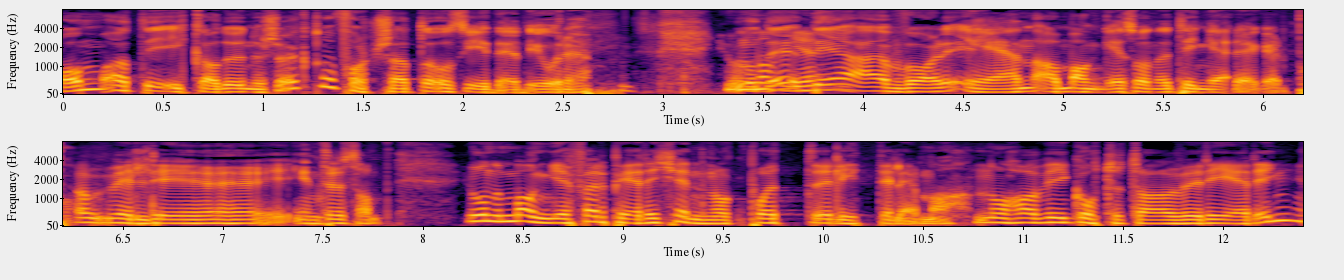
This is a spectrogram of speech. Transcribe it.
om at de ikke hadde undersøkt, og fortsatte å si det de gjorde. Jo, og det, det var en av mange sånne ting jeg reagerte på. Ja, veldig eh, interessant. Jon, mange Frp-ere kjenner nok på et litt dilemma. Nå har vi gått ut av regjering,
